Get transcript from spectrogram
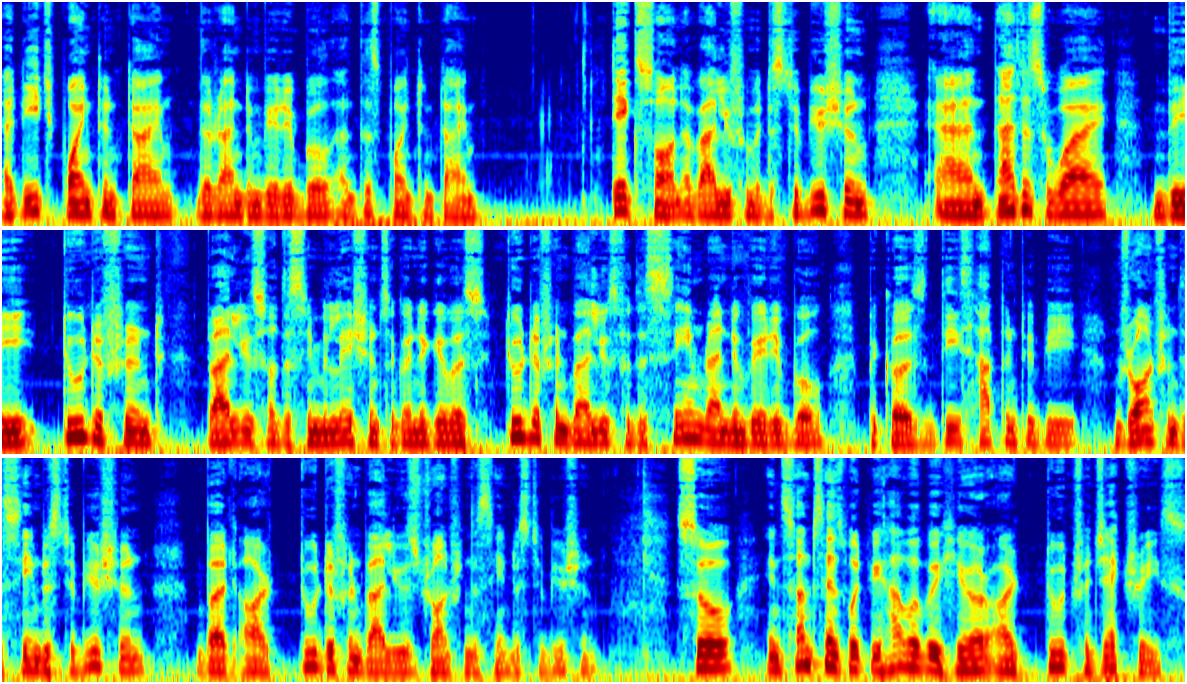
at each point in time, the random variable at this point in time takes on a value from a distribution. And that is why the two different values of the simulations are going to give us two different values for the same random variable because these happen to be drawn from the same distribution but are two different values drawn from the same distribution. So in some sense what we have over here are two trajectories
